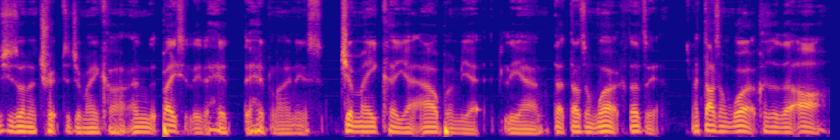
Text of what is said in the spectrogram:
she's on a trip to Jamaica, and basically the head the headline is Jamaica your album yet, Leigh-Anne. That doesn't work, does it? It doesn't work because of the R.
